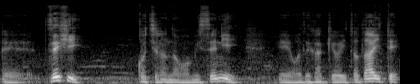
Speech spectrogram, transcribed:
えー、ぜひこちらのお店に、えー、お出かけをいただいて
